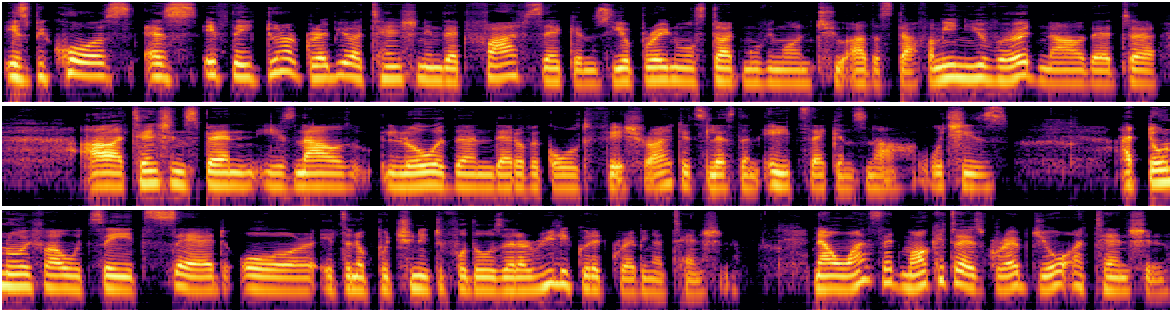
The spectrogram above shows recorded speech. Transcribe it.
is because as if they do not grab your attention in that five seconds, your brain will start moving on to other stuff. I mean, you've heard now that uh, our attention span is now lower than that of a goldfish, right? It's less than eight seconds now, which is I don't know if I would say it's sad or it's an opportunity for those that are really good at grabbing attention. Now, once that marketer has grabbed your attention,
